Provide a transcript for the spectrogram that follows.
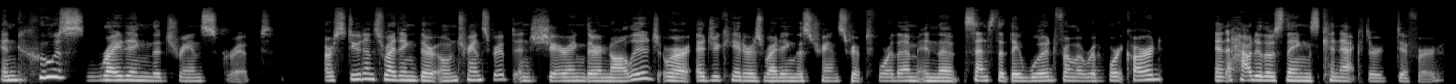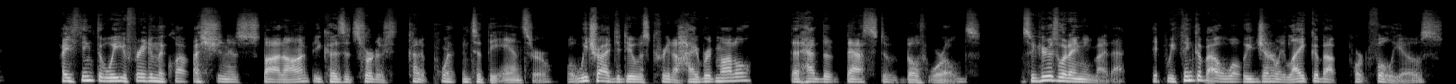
And who's writing the transcript? Are students writing their own transcript and sharing their knowledge or are educators writing this transcript for them in the sense that they would from a report card? And how do those things connect or differ? I think the way you frame the question is spot on because it sort of kind of points at the answer. What we tried to do was create a hybrid model that had the best of both worlds. So here's what I mean by that. If we think about what we generally like about portfolios,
